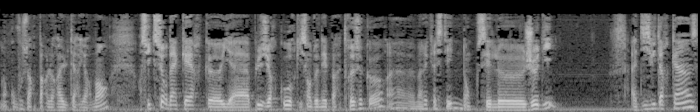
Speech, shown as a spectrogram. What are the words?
Donc, on vous en reparlera ultérieurement. Ensuite, sur Dunkerque, euh, il y a plusieurs cours qui sont donnés par Treusecorps, hein, Marie-Christine. Donc, c'est le jeudi à 18h15.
